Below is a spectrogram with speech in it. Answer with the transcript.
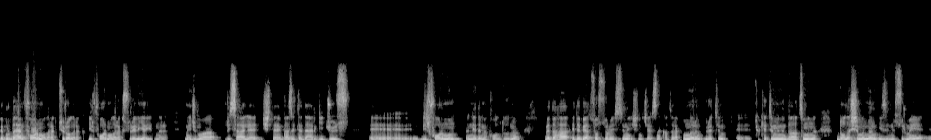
ve burada hem form olarak, tür olarak, bir form olarak süreli yayınları, mecmua, risale, işte gazete, dergi, cüz, e, bir formun ne demek olduğunu ve daha edebiyat sosyolojisini işin içerisine katarak bunların üretim, e, tüketimini, dağıtımını, dolaşımının izini sürmeyi e,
